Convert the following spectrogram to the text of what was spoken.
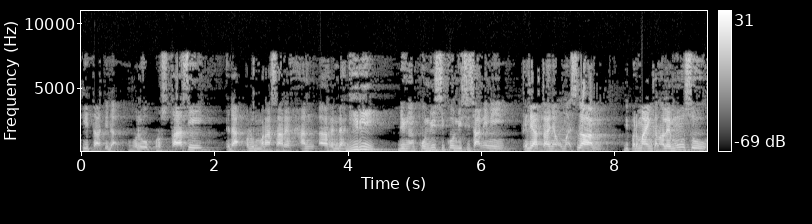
kita tidak perlu frustasi, tidak perlu merasa rendah diri dengan kondisi-kondisi saat ini. Kelihatannya umat Islam dipermainkan oleh musuh,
